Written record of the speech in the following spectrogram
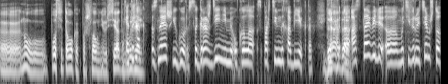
ну, после того, как прошла универсиада. Это же... как, знаешь, Егор, с ограждениями около спортивных объектов. Да, Их да. оставили, э, мотивируя тем, что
